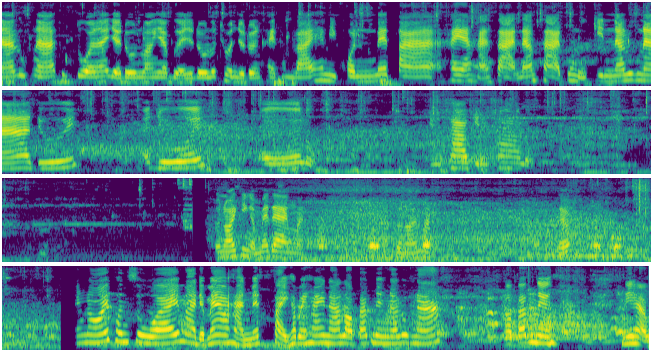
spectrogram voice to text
นะ ลูกนะ ทุกตัวนะ อย่าโดนวางยาเบื่อ อย่าโดนรถชน อย่าโดนใครทำร้าย ให้มีคนเมตตา ให้อาหารสะอาดน้ำสะอาดพวกหนูกินนะลูกนะยุ้ยยุ้ยเออลูก กินข้าวกินข้าวลูก ตัวน้อยกินกับแม่แดงมา ตัวน้อยมาแล้ว แดงน้อยคนสวยมาเดี๋ยวแม่อาหารเม็ดใส่เข้าไปให้นะรอแป๊บหนึ่งนะลูกนะรอแป๊บหนึ่งนี่ค่ะเ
